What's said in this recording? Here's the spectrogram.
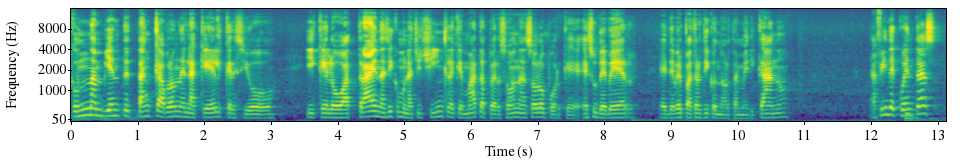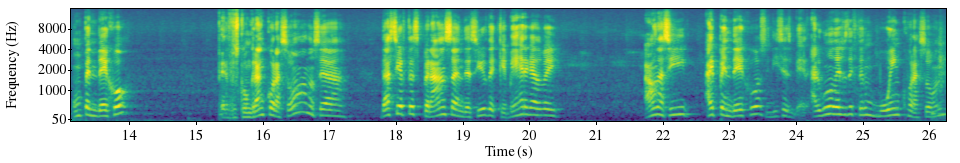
con un ambiente tan cabrón en la que él creció y que lo atraen así como la chichincle que mata personas solo porque es su deber, el deber patriótico norteamericano. A fin de cuentas, un pendejo, pero pues con gran corazón, o sea, da cierta esperanza en decir de que vergas, güey. Aún así, hay pendejos y dices, ver, alguno de esos debe tener un buen corazón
